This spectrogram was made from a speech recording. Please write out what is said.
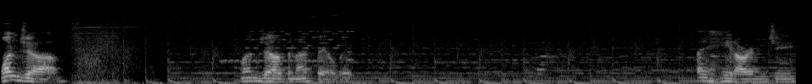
One job. One job and I failed it. I hate RNG.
